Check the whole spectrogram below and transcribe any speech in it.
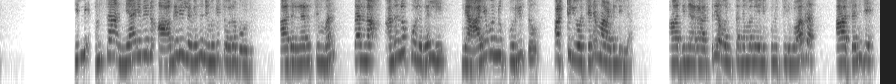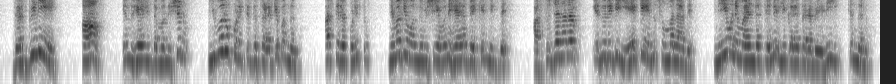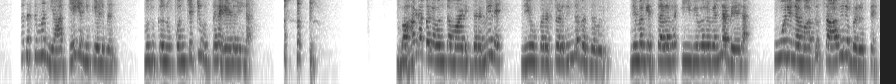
ಇಲ್ಲಿ ಅಂತ ಅನ್ಯಾಯವೇನು ಆಗಲಿಲ್ಲವೆಂದು ನಿಮಗೆ ತೋರಬಹುದು. ಆದರೆ ನರಸಿಂಹನ್ ತನ್ನ ಅನನುಕೂಲದಲ್ಲಿ ನ್ಯಾಯವನ್ನು ಕುರಿತು ಅಷ್ಟು ಯೋಚನೆ ಮಾಡಲಿಲ್ಲ. ಆ ದಿನ ರಾತ್ರಿ ಅವನು ತನ್ನ ಮನೆಯಲ್ಲಿ ಕುಳಿತಿರುವಾಗ ಆ ಸಂಜೆ, ಗರ್ಭಿಣಿಯೇ, ಹಾ, ಎಂದು ಹೇಳಿದ್ದ ಮನುಷ್ಯನು ಇವನು ಕುಳಿತಿದ್ದ ಸ್ಥಳಕ್ಕೆ ಬಂದನು. ಹತ್ತಿರ ಕುಳಿತು ನಿಮಗೆ ಒಂದು ವಿಷಯವನ್ನು ಹೇಳಬೇಕೆಂದಿದ್ದೆ. ಹತ್ತು ಜನರ ಎದುರಿಗೆ ಏಕೆ ಎಂದು ಸುಮ್ಮನಾದೆ. ನೀವು ನಿಮ್ಮ ಹೆಂಡತಿಯನ್ನು ಇಲ್ಲಿ ಕರೆತರಬೇಡಿ ಎಂದನು. ನರಸಿಂಹನ್ ಯಾಕೆ ಎಂದು ಕೇಳಿದನು. ಮುದುಕನು ಕೊಂಚಕ್ಕೆ ಉತ್ತರ ಹೇಳಲಿಲ್ಲ. ಬಹಳ ಬಲವಂತ ಮಾಡಿದ್ದರ ಮೇಲೆ ನೀವು ಪರಸ್ಥಳದಿಂದ ಬಂದವರು. ನಿಮಗೆ ಸ್ಥಳದ ಈ ವಿವರವೆಲ್ಲ ಬೇಡ. ಊರಿನ ಮಾತು ಸಾವಿರ ಬರುತ್ತೆ.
